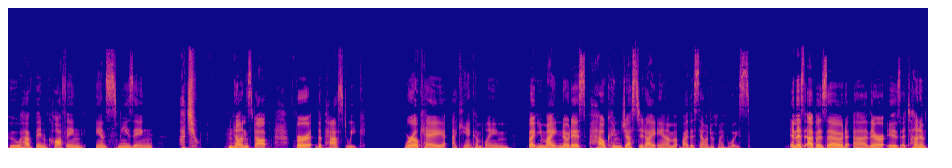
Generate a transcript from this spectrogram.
who have been coughing and sneezing achoo, nonstop for the past week. We're okay, I can't complain, but you might notice how congested I am by the sound of my voice. In this episode, uh, there is a ton of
